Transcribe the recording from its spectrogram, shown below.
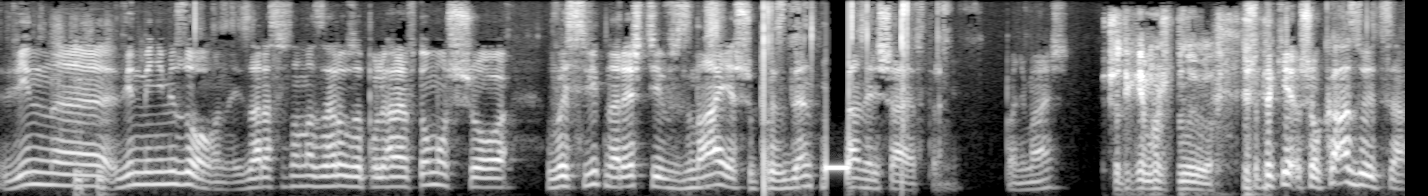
він е, він мінімізований. Зараз основна загроза полягає в тому, що весь світ нарешті знає, що президент ніхто не рішає в страні. Понимаєш? Що таке можливо? Що таке, що оказується,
